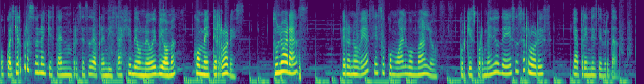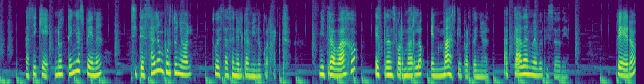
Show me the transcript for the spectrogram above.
o cualquier persona que está en un proceso de aprendizaje de un nuevo idioma comete errores. Tú lo harás, pero no veas eso como algo malo, porque es por medio de esos errores que aprendes de verdad. Así que no tengas pena si te sale un portuñol, tú estás en el camino correcto. Mi trabajo es transformarlo en más que portuñol a cada nuevo episodio. Pero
